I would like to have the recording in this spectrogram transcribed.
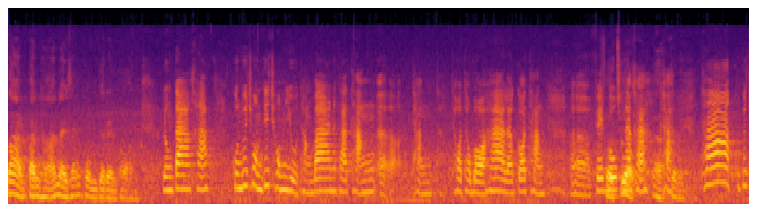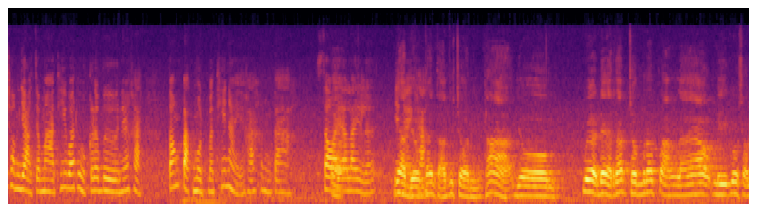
สร้างปัญหาในสังคมเจริญพรหลวงตาคะคุณผู้ชมที่ชมอยู่ทางบ้านนะคะทั้งทางททบ 5 แล้วก็ทาง เฟซบุ๊ก Social นะคะอ่าค่ะใช่เลยถ้าคุณผู้ชมอยากจะมาที่วัดหัวกระบือเนี่ยค่ะ ต้องปักหมุดมาที่ไหนคะหลวงตา ซอยอะไรเหรอยัญางติไงโยมคะท่านสาธุชน ถ้าโยมเมื่อได้รับชมรับฟังแล้ว มีกุศล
